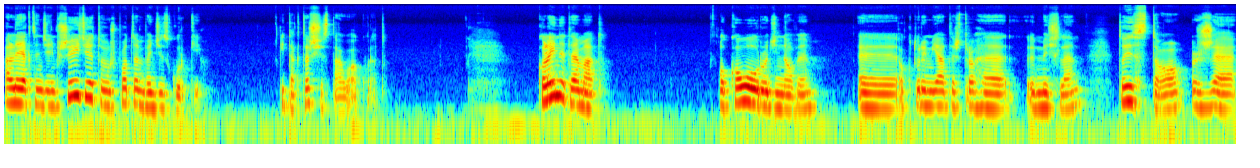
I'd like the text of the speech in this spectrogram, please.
ale jak ten dzień przyjdzie, to już potem będzie z górki. I tak też się stało akurat. Kolejny temat około urodzinowy, e, o którym ja też trochę myślę, to jest to, że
